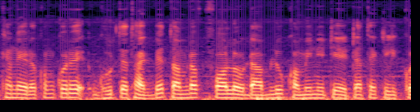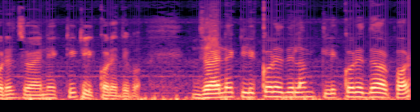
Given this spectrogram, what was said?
এখানে এরকম করে ঘুরতে থাকবে। তো আমরা ফলো ডাব্লু কমিউনিটি এটাতে ক্লিক করে জয়েনে একটি ক্লিক করে দিব। জয়েনে ক্লিক করে দিলাম ক্লিক করে দেওয়ার পর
